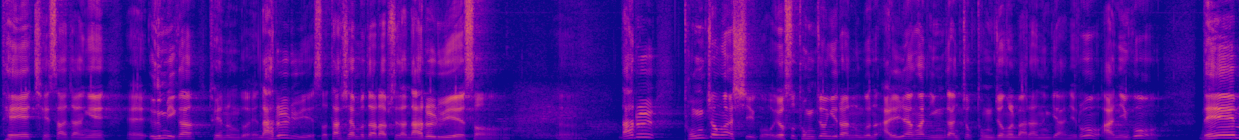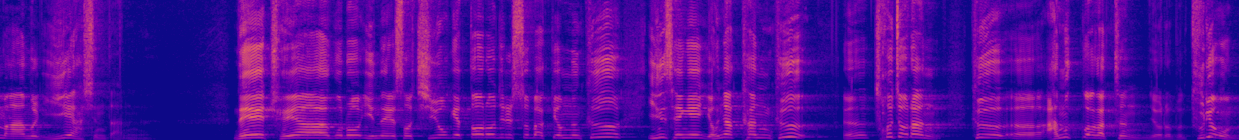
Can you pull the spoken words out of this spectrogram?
대제사장의 에, 의미가 되는 거예요. 나를 위해서 다시 한번 따라합시다. 나를 위해서 어, 나를 동정하시고 여기서 동정이라는 것은 알량한 인간적 동정을 말하는 게 아니로 아니고 내 마음을 이해하신다는 거예요. 내 죄악으로 인해서 지옥에 떨어질 수밖에 없는 그 인생의 연약한 그 어, 처절한 그 어, 암흑과 같은 여러분 두려움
